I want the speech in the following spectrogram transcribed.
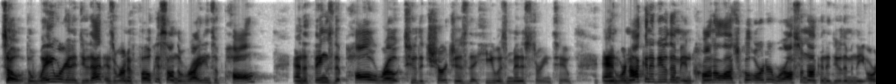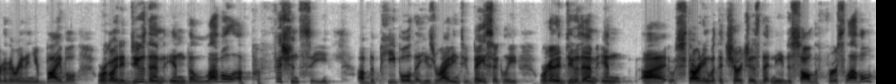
So, the way we're going to do that is we're going to focus on the writings of Paul and the things that Paul wrote to the churches that he was ministering to. And we're not going to do them in chronological order. We're also not going to do them in the order they're in in your Bible. We're going to do them in the level of proficiency of the people that he's writing to. Basically, we're going to do them in uh, starting with the churches that need to solve the first level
